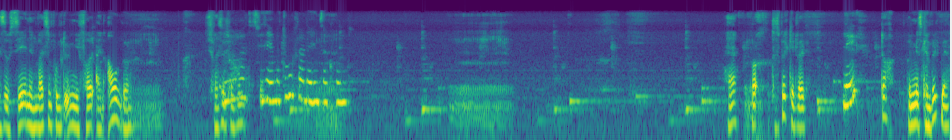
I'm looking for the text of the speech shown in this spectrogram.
Also ich sehe in den weißen Punkt irgendwie voll ein Auge. Ich weiß nicht Ja, warum. das wird ja immer dunkler, der Hintergrund. Hä? Das Bild geht weg. Nee? Doch, bei mir ist kein Bild mehr.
